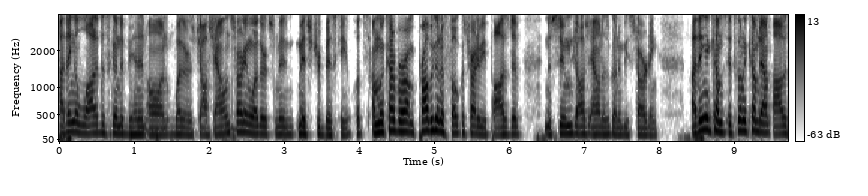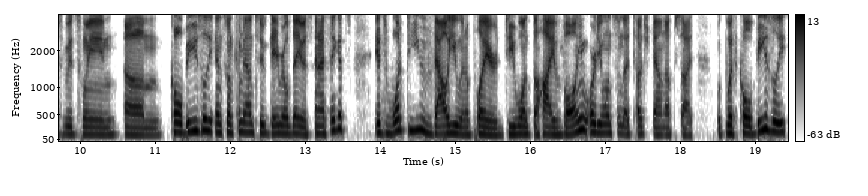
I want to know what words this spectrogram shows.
I think a lot of this is going to depend on whether it's Josh Allen starting, whether it's Mitch Trubisky. Let's. I'm to kind of. I'm probably going to focus, try to be positive, and assume Josh Allen is going to be starting. I think it comes. It's going to come down obviously between um, Cole Beasley and it's going to come down to Gabriel Davis. And I think it's it's what do you value in a player? Do you want the high volume or do you want some of that touchdown upside? With, with Cole Beasley,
